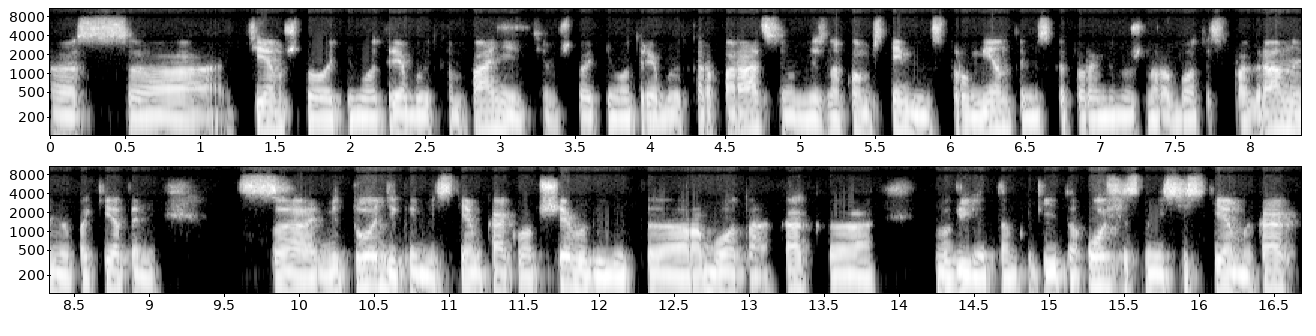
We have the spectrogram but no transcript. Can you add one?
э, с э, тем, что от него требует компания, тем, что от него требует корпорация. Он не знаком с теми инструментами, с которыми нужно работать, с программными пакетами, с методиками, с тем, как вообще выглядит э, работа, как выглядят там какие-то офисные системы, как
